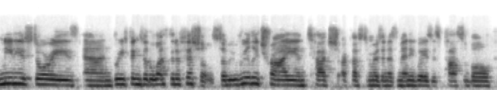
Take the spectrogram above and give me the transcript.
media stories and briefings with elected officials. So we really try and touch our customers in as many ways as possible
